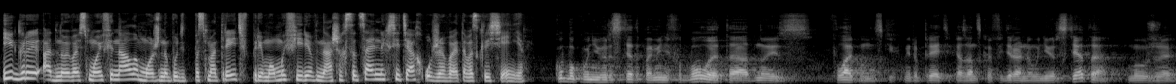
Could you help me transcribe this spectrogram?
Игры 1-8 финала можно будет посмотреть в прямом эфире в наших социальных сетях уже в это воскресенье. Кубок университета по мини-футболу – это одно из флагмановских мероприятий Казанского федерального университета. Мы уже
